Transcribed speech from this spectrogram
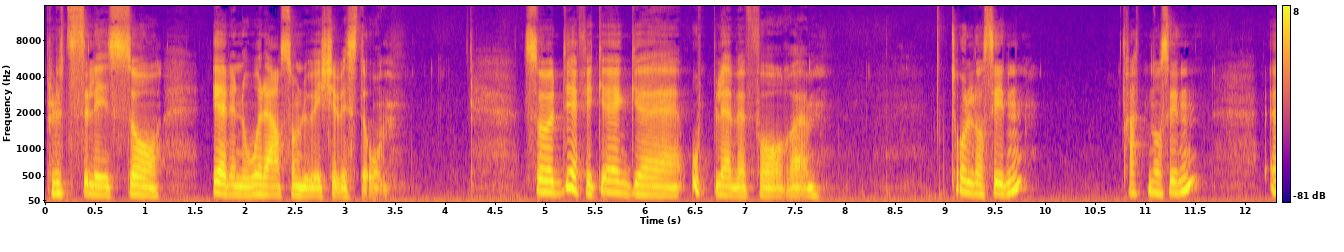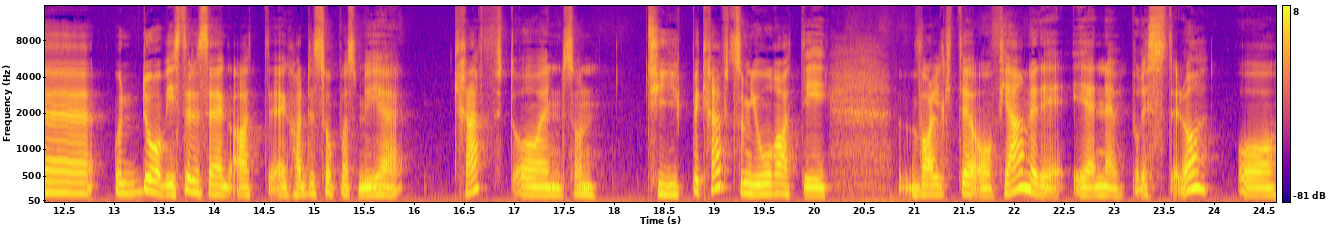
plutselig så er det noe der som du ikke visste om. Så det fikk jeg eh, oppleve for eh, tolv år siden. 13 år siden. Eh, og da viste det seg at jeg hadde såpass mye kreft, og en sånn type kreft, som gjorde at de valgte å fjerne det ene brystet, da. Og,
